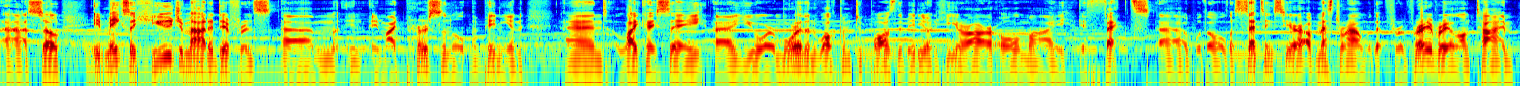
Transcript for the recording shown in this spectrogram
Uh, so it makes a huge amount of difference um, in, in my personal opinion. And like I say uh, you are more than welcome to pause the video and here are all my effects uh, with all the settings here. I've messed around with it for a very very long time.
